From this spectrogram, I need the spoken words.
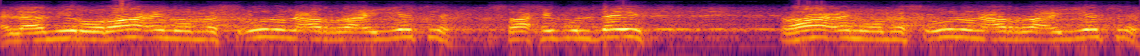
الأمير راع ومسؤول عن رعيته. صاحب البيت راع ومسؤول عن رعيته.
